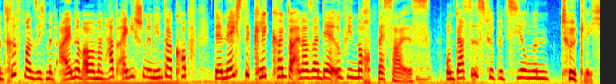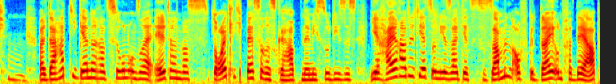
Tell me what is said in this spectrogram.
dann trifft man sich mit einem, aber man hat eigentlich schon im Hinterkopf, der nächste Klick könnte einer sein, der irgendwie noch besser ist. Und das ist für Beziehungen tödlich. Hm. Weil da hat die Generation unserer Eltern was deutlich Besseres gehabt, nämlich so dieses, ihr heiratet jetzt und ihr seid jetzt zusammen auf Gedeih und Verderb.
